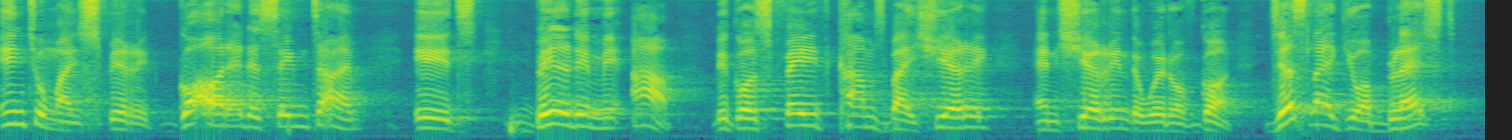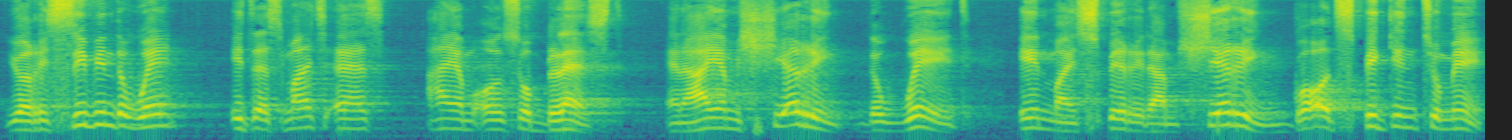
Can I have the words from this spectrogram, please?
into my spirit. God, at the same time, it's building me up because faith comes by sharing and sharing the word of God. Just like you are blessed, you are receiving the word, it's as much as I am also blessed and I am sharing the word in my spirit. I'm sharing God speaking to me,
